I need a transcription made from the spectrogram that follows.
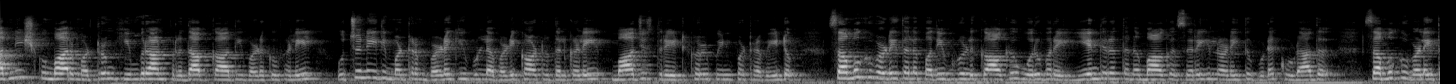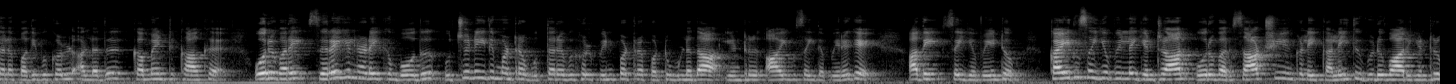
அர்னீஷ்குமார் மற்றும் ஹிம்ரான் பிரதாப் காதி வழக்குகளில் உச்சநீதிமன்றம் வழங்கியுள்ள வழிகாட்டுதல்களை மாஜிஸ்திரேட்டுகள் பின்பற்ற வேண்டும். சமூக வலைதள பதிவுகளுக்காக ஒருவரை இயந்திரத்தனமாக சிறையில் அடைத்து விடக்கூடாது. சமூக வலைதள பதிவுகள் அல்லது கமெண்ட்டுக்காக ஒருவரை சிறையில் அடைக்கும் போது உச்சநீதிமன்ற உத்தரவுகள் பின்பற்றப்பட்டுள்ளதா என்று ஆய்வு செய்த பிறகே அதை செய்ய வேண்டும். கைது செய்யவில்லை என்றால் ஒருவர் சாட்சியங்களை கலைத்து விடுவார் என்று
